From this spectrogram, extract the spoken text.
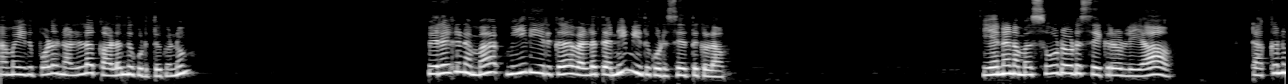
நம்ம இது போல் நல்லா கலந்து கொடுத்துக்கணும். பிறகு நம்ம மீதி இருக்கிற வெள்ளை தண்ணி மீது கூட சேர்த்துக்கலாம். ஏன்னா நம்ம சூடோடு சேர்க்குறோம் இல்லையா? டக்குன்னு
